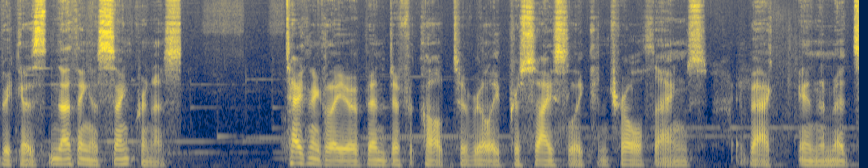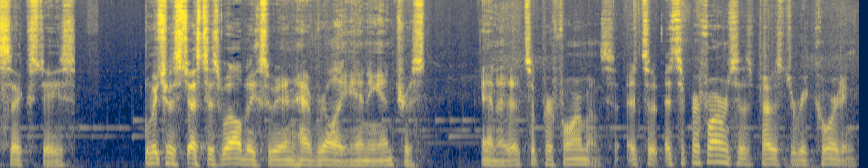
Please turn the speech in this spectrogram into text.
because nothing is synchronous. Technically, it would have been difficult to really precisely control things back in the mid 60s, which was just as well because we didn't have really any interest in it. It's a performance. It's a, it's a performance as opposed to recording.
